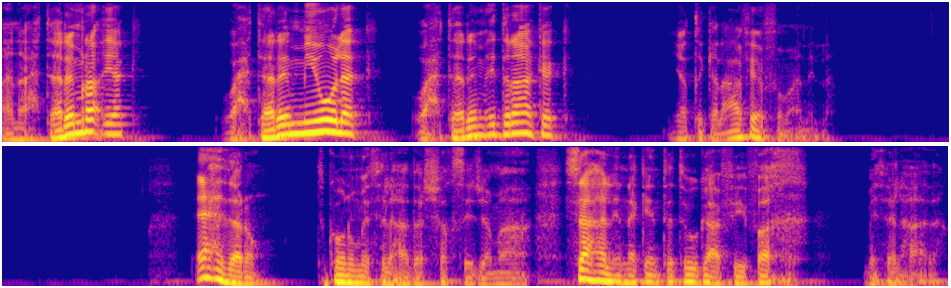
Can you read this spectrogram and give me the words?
أنا أحترم رأيك وأحترم ميولك وأحترم إدراكك. يعطيك العافية في أمان الله. احذروا. تكونوا مثل هذا الشخص يا جماعة. سهل إنك أنت توقع في فخ مثل هذا.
